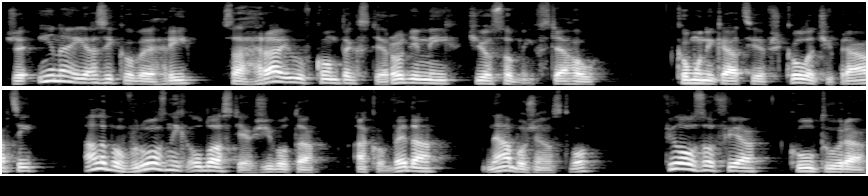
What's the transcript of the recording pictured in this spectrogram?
že iné jazykové hry sa hrajú v kontexte rodinných či osobných vzťahov, komunikácie v škole či práci alebo v rôznych oblastiach života ako veda, náboženstvo, filozofia, kultúra,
